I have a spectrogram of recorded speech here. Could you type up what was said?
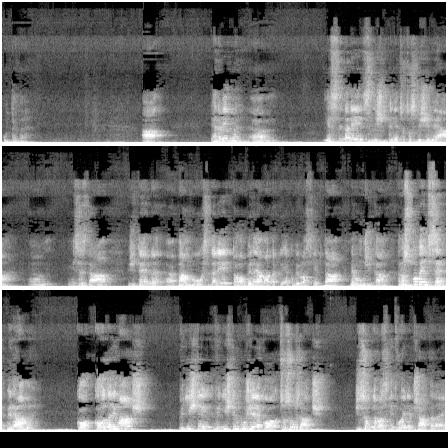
u tebe? A já nevím, um, jestli tady slyšíte něco, co slyším já. Um, Mně se zdá, že ten uh, pán Bůh se tady toho Biliama taky jakoby vlastně ptá, nebo mu říká, rozpomeň se, Biliame, Ko, koho tady máš? Vidíš ty, vidíš ty muže, jako, co jsou zač? Že jsou to vlastně tvoje nepřátelé?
